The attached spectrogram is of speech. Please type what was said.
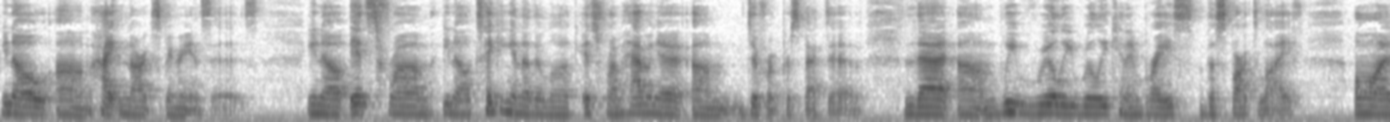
you know um, heighten our experiences. You know it's from you know taking another look. It's from having a um, different perspective that um, we really really can embrace the sparked life on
